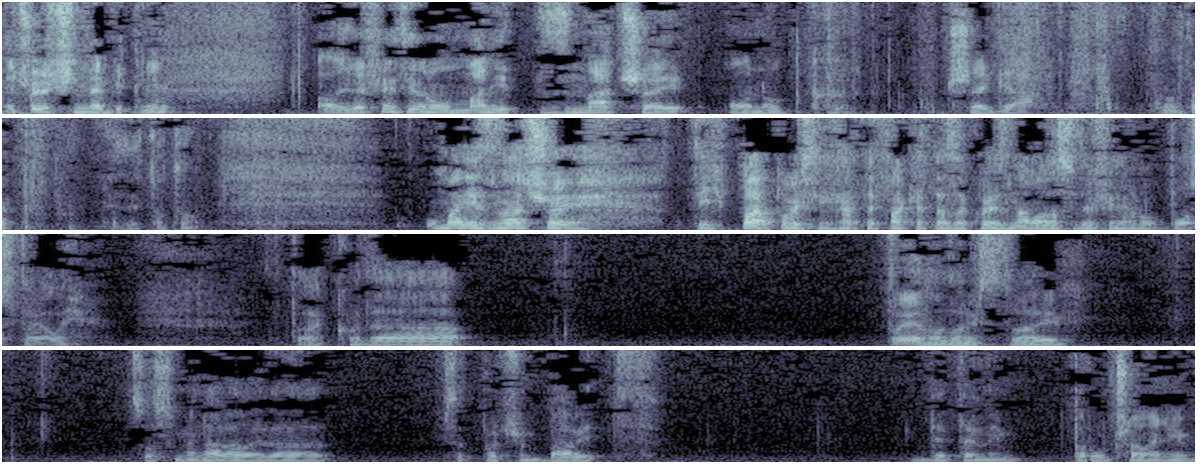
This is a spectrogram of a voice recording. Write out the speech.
Neću reći nebitnim, ali definitivno umanjiti značaj onog čega... Ono tako, to to. Umanjiti značaj tih par povijesnih artefakata za koje znamo da su definitivno postojali. Tako da... To je jedna od onih stvari što su me da se počnem baviti detaljnim poručavanjem i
